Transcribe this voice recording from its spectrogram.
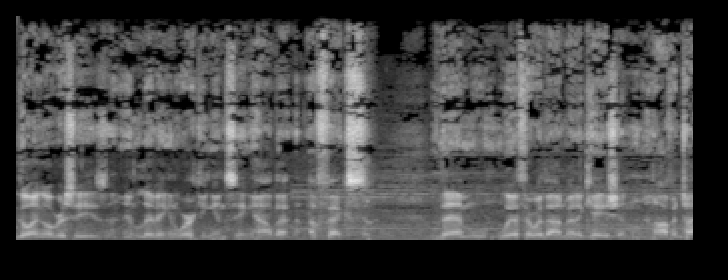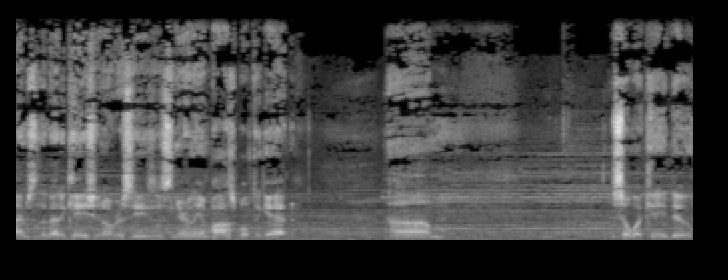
going overseas and living and working and seeing how that affects them with or without medication. And oftentimes, the medication overseas is nearly impossible to get. Um, so, what can you do?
